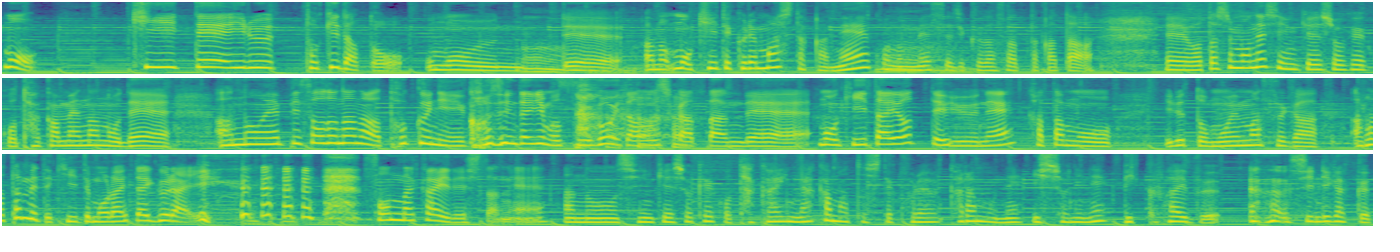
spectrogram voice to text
もう聞いている時だと思うんで、うん、あのもう聞いてくれましたかね？このメッセージくださった方、うん、えー、私もね神経症結構高めなのであのエピソード7は特に個人的にもすごい楽しかったんで もう聞いたよっていうね方もいると思いますが改めて聞いてもらいたいぐらい そんな回でしたね。あの神経症結構高い仲間としてこれからもね一緒にねビッグファイブ 心理学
